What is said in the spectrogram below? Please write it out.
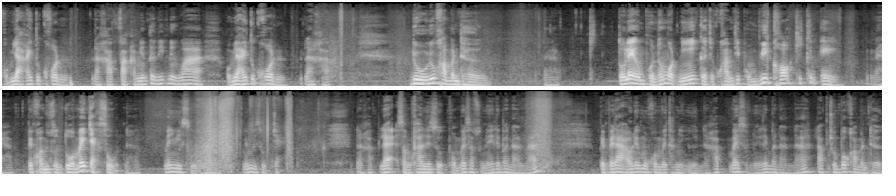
ผมอยากให้ทุกคนนะครับ ฝากคำย้ำเตือนนิดนึงว่า ผมอยากให้ทุกคนนะครับ ดูด้วยความบันเทิงนะครับตัวเลขของผลทั้งหมดนี้เกิดจากความที่ผมวิเคราะห์คิดขึ้นเองนะครับเป็นความส่วนตัวไม่แจกสูตรนะครับ ไม่มีสูตรให้ไม่มีสูตรแจกนะครับ และสำคัญที่สุดผมไม่สับสนให้เล่นพนันนะ เป็นไปได้เอาเลขมงคลไปทำอย่างอื่นนะครับ ไม่สนุนเล่นพนันนะ รับชมเพื่อความบันเทิง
